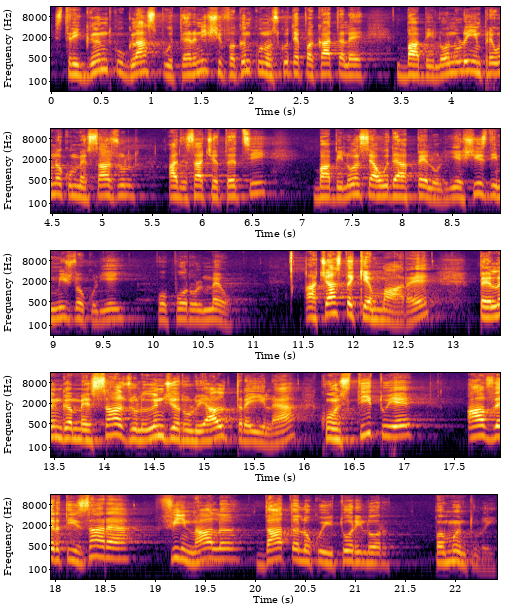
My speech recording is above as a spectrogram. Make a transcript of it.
strigând cu glas puternic și făcând cunoscute păcatele Babilonului împreună cu mesajul adresat cetății, Babilon se aude apelul, ieșiți din mijlocul ei, poporul meu. Această chemare, pe lângă mesajul îngerului al treilea, constituie avertizarea finală dată locuitorilor pământului.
